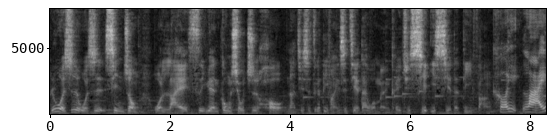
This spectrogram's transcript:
如果是我是信众，我来寺院共修之后，那其实这个地方也是接待我们可以去歇一歇的地方。可以来，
